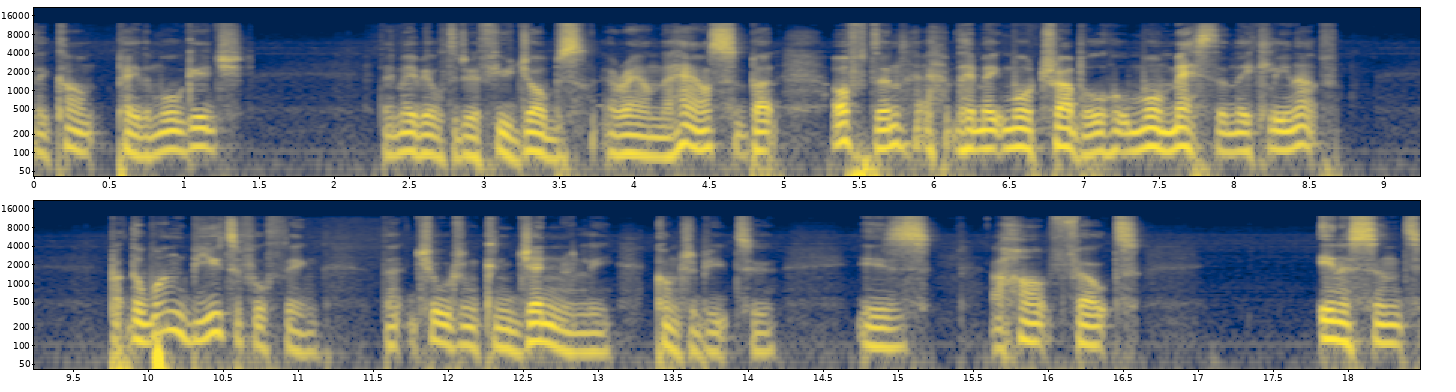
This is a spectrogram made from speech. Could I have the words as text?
They can't pay the mortgage. They may be able to do a few jobs around the house, but often they make more trouble or more mess than they clean up. But the one beautiful thing that children can genuinely contribute to is a heartfelt, innocent,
